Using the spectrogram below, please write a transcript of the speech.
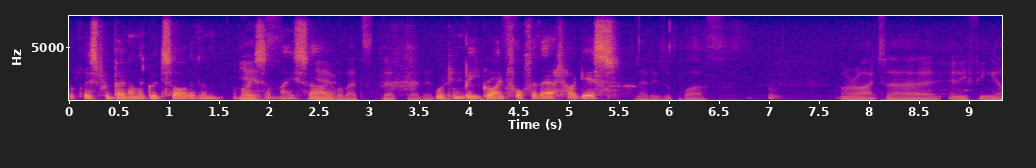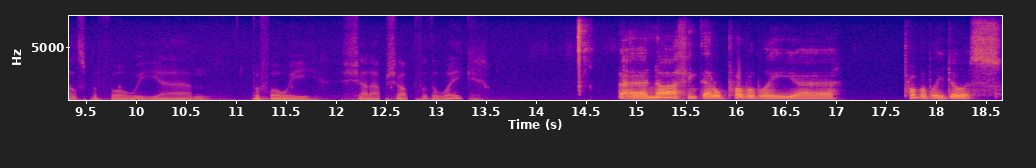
At least we've been on the good side of them Yes. recently, so yeah, well, that's that. that, we that can be grateful for that, I guess. That is a plus. All right. Uh, anything else before we um, before we shut up shop for the week? Uh, no, I think that'll probably uh, probably do us.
